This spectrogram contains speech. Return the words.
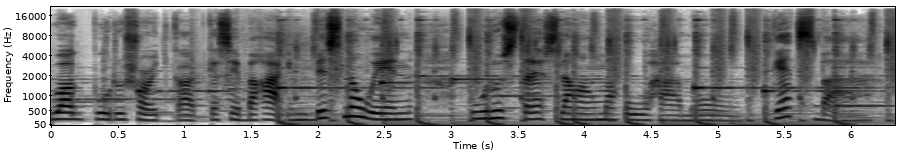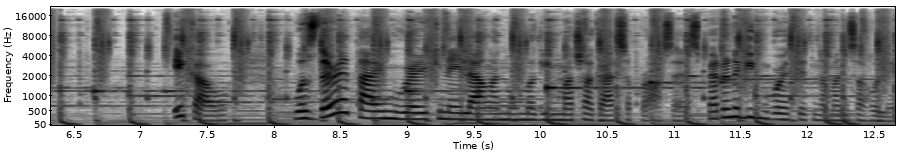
huwag puro shortcut kasi baka imbes na win, puro stress lang ang makuha mo. Gets ba? Ikaw, was there a time where kinailangan mong maging matyaga sa process pero naging worth it naman sa huli?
